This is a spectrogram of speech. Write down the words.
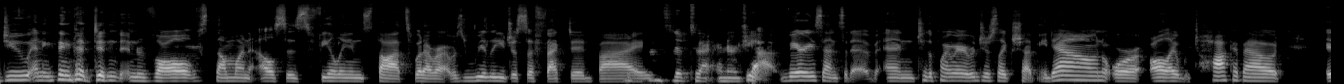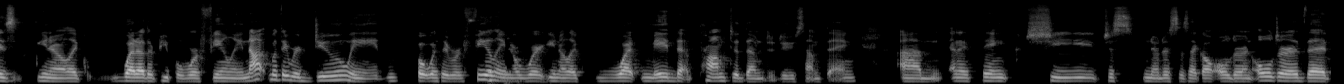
do anything that didn't involve someone else's feelings, thoughts, whatever. I was really just affected by sensitive to that energy. Yeah, very sensitive. And to the point where it would just like shut me down, or all I would talk about is, you know, like what other people were feeling, not what they were doing, but what they were feeling, or where, you know, like what made them prompted them to do something. Um, and I think she just noticed as I got older and older that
